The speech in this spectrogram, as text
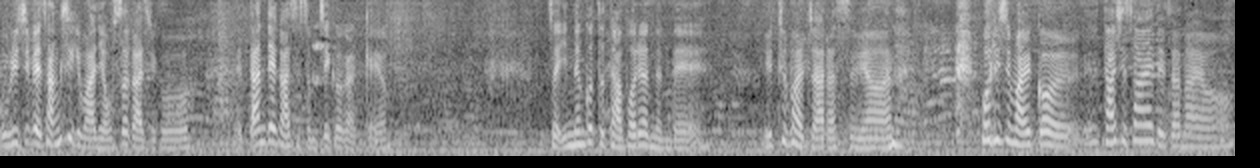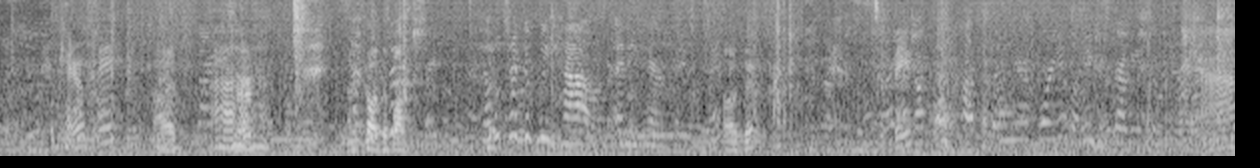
우리 집에 장식이 많이 없어가지고 딴 데 가서 좀 찍어 갈게요. 저 있는 것도 다 버렸는데 유튜브 할 줄 알았으면 버리지 말걸 다시 사야 되잖아요? Uh, 아, sure. I thought the box. Double check if we have any pays, okay? Okay. it's a big Cups in here for you. Let me just grab you some. 야.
